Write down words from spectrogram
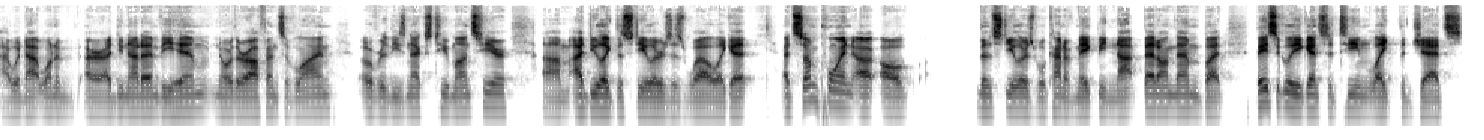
I would not want to, or I do not envy him nor their offensive line over these next two months here. Um, I do like the Steelers as well. Like at at some point, uh, I'll the Steelers will kind of make me not bet on them, but basically against a team like the Jets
